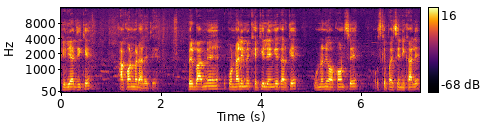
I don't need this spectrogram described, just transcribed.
फिरियादी के अकाउंट में डाले थे। फिर बाद में कुंडाली में खेती लेंगे करके उन्होंने अकाउंट से उसके पैसे निकाले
